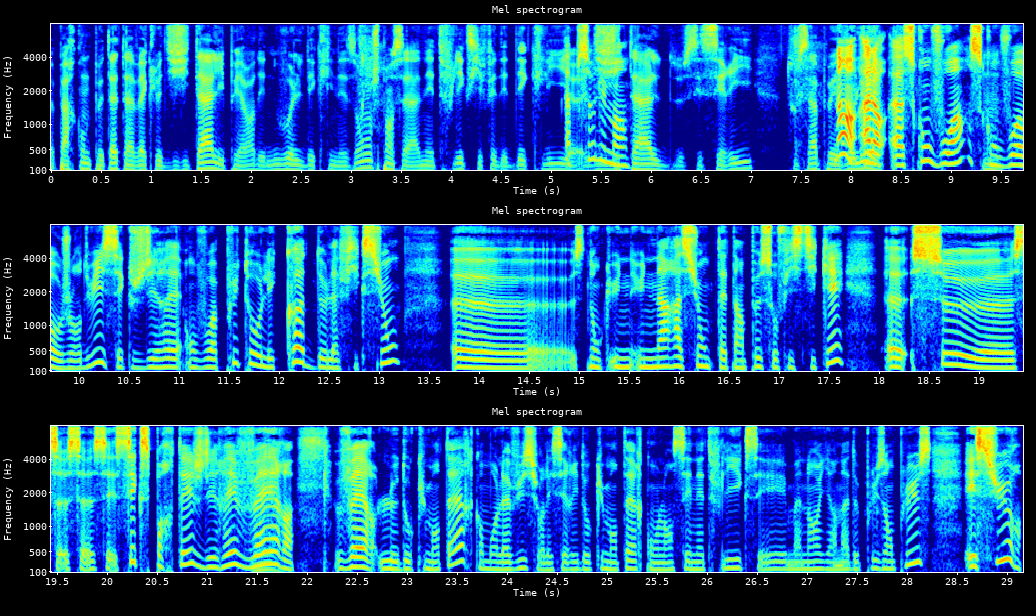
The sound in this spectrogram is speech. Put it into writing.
Euh, par contre, peut-être avec le digital, il peut y avoir des nouvelles déclinaisons. Je pense à Netflix qui fait des déclins euh, digitales de ses séries. Tout ça peut Non, évoluer. alors euh, ce qu'on voit, ce qu'on Mm. voit aujourd'hui, c'est que je dirais, on voit plutôt les codes de la fiction, euh, donc une, une narration peut-être un peu sophistiquée, euh, euh, se- se- se- s'exporter, je dirais, vers, vers le documentaire, comme on l'a vu sur les séries documentaires qu'ont lancé Netflix et maintenant il y en a de plus en plus, et sur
